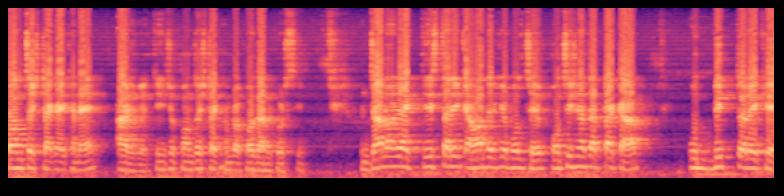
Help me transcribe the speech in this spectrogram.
পঞ্চাশ টাকা এখানে আসবে, তিনশো পঞ্চাশ টাকা আমরা প্রদান করছি। জানুয়ারি একত্রিশ তারিখ আমাদেরকে বলছে পঁচিশ হাজার টাকা উদ্বৃত্ত রেখে,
